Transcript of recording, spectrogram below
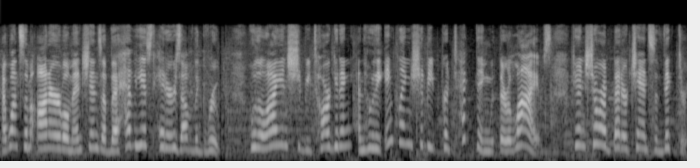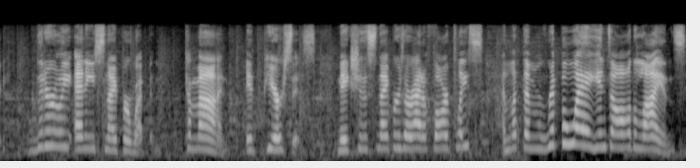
I want some honorable mentions of the heaviest hitters of the group, who the Lions should be targeting and who the Inklings should be protecting with their lives to ensure a better chance of victory. Literally any sniper weapon. Come on, it pierces. Make sure the snipers are at a far place and let them rip away into all the lions.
